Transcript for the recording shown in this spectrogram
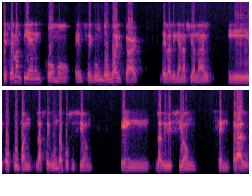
que se mantienen como el segundo wild card de la Liga Nacional y ocupan la segunda posición en la división central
